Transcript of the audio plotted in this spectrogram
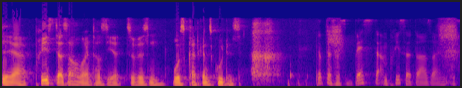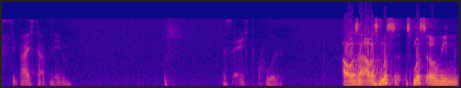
Der Priester ist auch immer interessiert zu wissen, wo es gerade ganz gut ist. ich glaube, das ist das Beste am Priesterdasein, ist die Beichte abnehmen. Das ist echt cool. Außer, aber es muss, es muss irgendwie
